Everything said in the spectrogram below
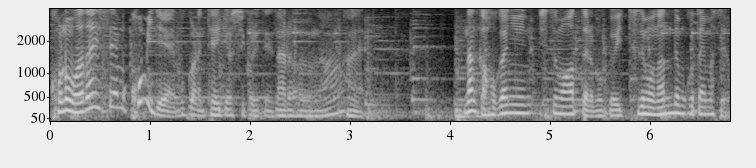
この話題性も込みで僕らに提供してくれてるんですよ。なるほどな。はい、なんか他に質問あったら僕はいつでも何でも答えますよ。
